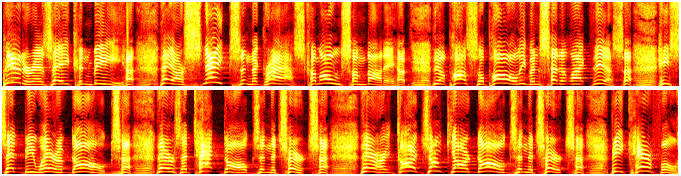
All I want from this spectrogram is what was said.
bitter as they can be. They are snakes in the grass. Come on, somebody somebody. The Apostle Paul even said it like this He said, Beware of dogs. There's attack dogs in the church, there are guard junkyard dogs in the church. Be careful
